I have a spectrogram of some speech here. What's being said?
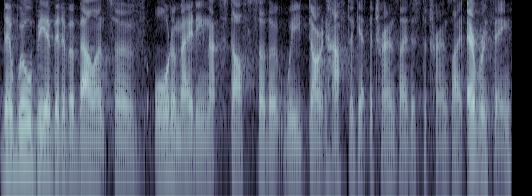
there will be a bit of a balance of automating that stuff so that we don't have to get the translators to translate everything,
